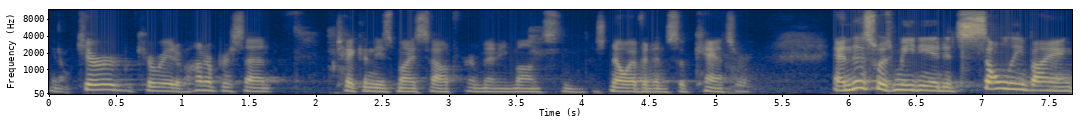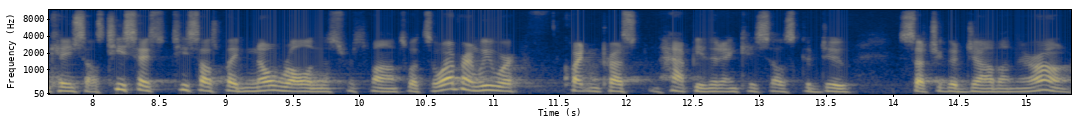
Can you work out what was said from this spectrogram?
you know, cured, cure rate of 100%, taken these mice out for many months, and there's no evidence of cancer. And this was mediated solely by NK cells. T cells, T cells played no role in this response whatsoever, and we were quite impressed and happy that NK cells could do such a good job on their own.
